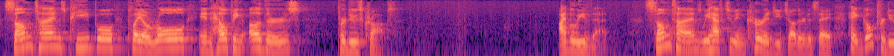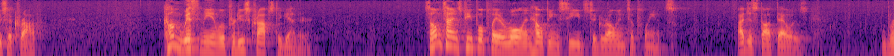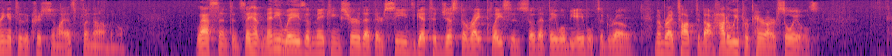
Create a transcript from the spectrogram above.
Sometimes people play a role in helping others produce crops. I believe that. Sometimes we have to encourage each other to say, hey, go produce a crop. Come with me and we'll produce crops together. Sometimes people play a role in helping seeds to grow into plants. I just thought that was bring it to the Christian life. That's phenomenal. Last sentence. They have many ways of making sure that their seeds get to just the right places so that they will be able to grow. Remember, I talked about how do we prepare our soils?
